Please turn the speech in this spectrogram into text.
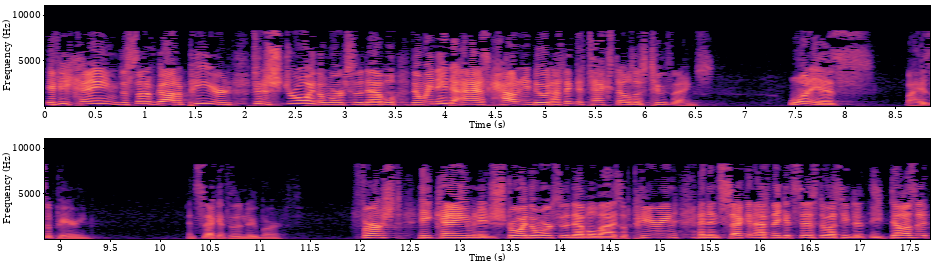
If he came, the Son of God appeared to destroy the works of the devil, then we need to ask, how did he do it? I think the text tells us two things. One is by his appearing, and second, through the new birth. First, he came and he destroyed the works of the devil by his appearing. And then second, I think it says to us, he, did, he does it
